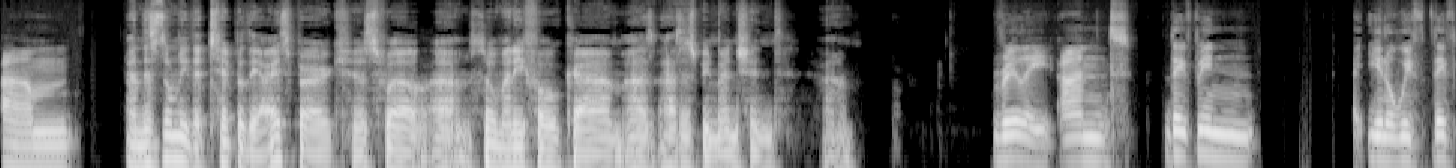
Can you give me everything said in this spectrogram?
Um, and this is only the tip of the iceberg as well. Um, so many folk, um, as, as has been mentioned. Um, really, and they've been, you know, we've they've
